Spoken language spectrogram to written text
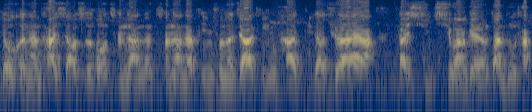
有可能他小时候成长的成长在贫穷的家庭，他比较缺爱啊，他希希望别人关注他。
